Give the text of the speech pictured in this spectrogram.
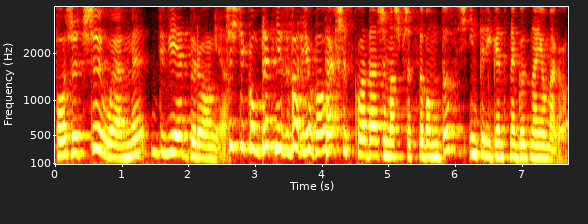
pożyczyłem dwie bronie. Czyś ty kompletnie zwariował? Tak się składa, że masz przed sobą dosyć inteligentnego znajomego.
